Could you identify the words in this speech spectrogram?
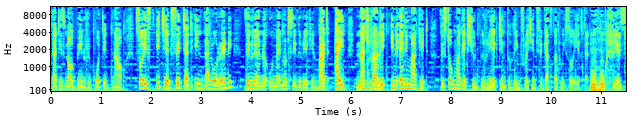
that is now being reported now so if it had factored in that already then we are not, we might not see the reaction but i naturally in any market the stock market should be reacting to the inflation figures that we saw yesterday Mm-hmm. yes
